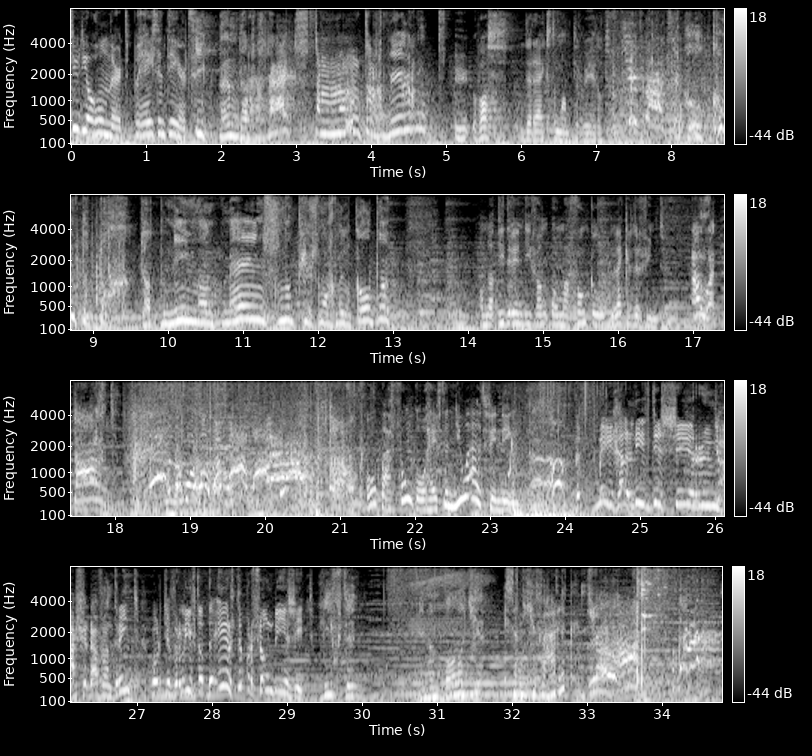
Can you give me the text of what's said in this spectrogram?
Studio 100 presenteert... Ik ben de rijkste man ter wereld. U was de rijkste man ter wereld. Hoe komt het toch dat niemand mijn snoepjes nog wil kopen? Omdat iedereen die van oma Fonkel lekkerder vindt. Oude taart! Opa Fonkel heeft een nieuwe uitvinding. Het mega liefdesserum. Als je daarvan drinkt, word je verliefd op de eerste persoon die je ziet. Liefde in een bolletje. Is dat niet gevaarlijk? Ja!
